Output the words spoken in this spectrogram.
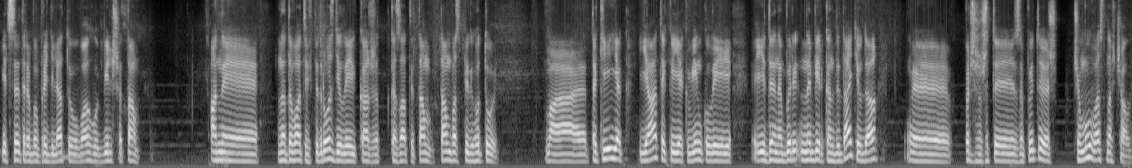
І це треба приділяти увагу більше там, а не надавати в підрозділи і казати, там, там вас підготують. А такий, як я, такий, як він, коли йде набір, набір кандидатів, да, е, перше, що ти запитуєш, чому вас навчали?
